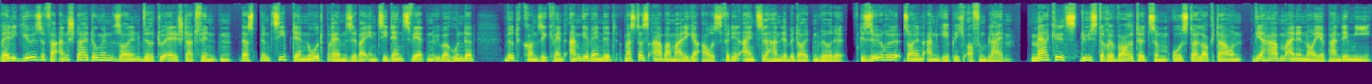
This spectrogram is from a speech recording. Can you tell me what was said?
Religiöse Veranstaltungen sollen virtuell stattfinden. Das Prinzip der Notbremse bei Inzidenzwerten über 100 wird konsequent angewendet, was das abermalige Aus für den Einzelhandel bedeuten würde. Friseure sollen angeblich offen bleiben. Merkels düstere Worte zum Osterlockdown Wir haben eine neue Pandemie,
